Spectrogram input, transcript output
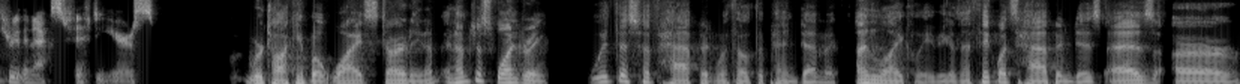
through the next 50 years. We're talking about why it's starting. And I'm just wondering, would this have happened without the pandemic? Unlikely, because I think what's happened is as our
